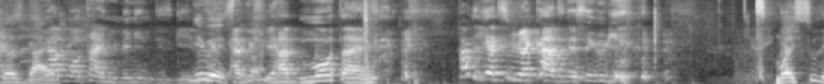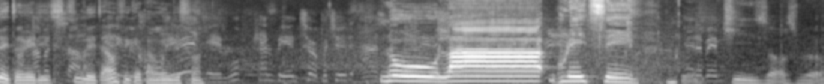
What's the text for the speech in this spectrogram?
just we died. had more time remaining in this game. Give me a I wish we had more time. How do you get two red cards in a single game? but it's too late already. It's too late. I don't think I can win this one. In what can be interpreted as No, la. Great save. Jesus, bro.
